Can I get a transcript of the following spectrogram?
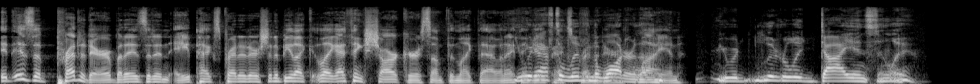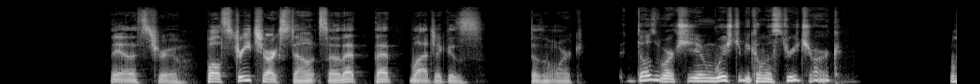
it, it is a predator, but is it an apex predator? Should it be like like I think shark or something like that? When I You think would have to live in the water. Lion. you would literally die instantly. Yeah, that's true. Well, street sharks don't, so that that logic is doesn't work. It does work. She didn't wish to become a street shark.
